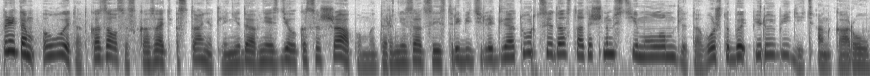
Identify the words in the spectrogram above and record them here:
При этом Ллойд отказался сказать, станет ли недавняя сделка США по модернизации истребителей для Турции достаточным стимулом для того, чтобы переубедить Анкару.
